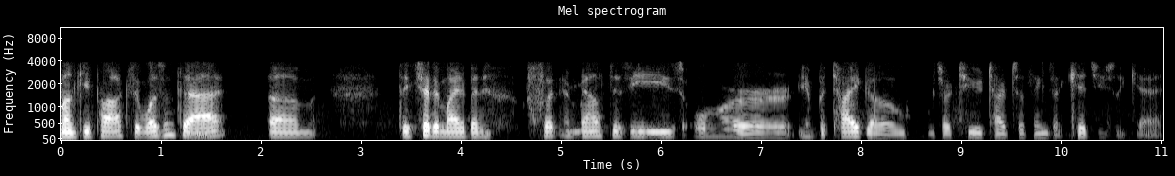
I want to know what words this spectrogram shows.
monkeypox. It wasn't that. Um, they said it might have been foot and mouth disease or impetigo, which are two types of things that kids usually get.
